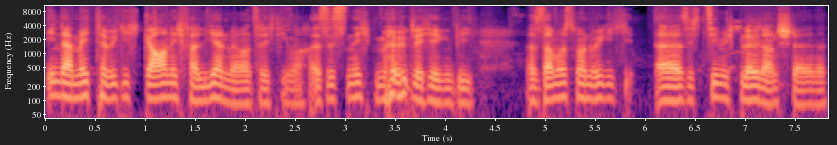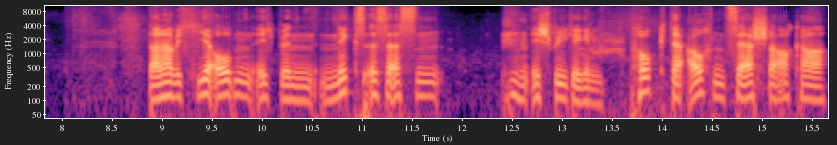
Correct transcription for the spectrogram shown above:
in der Mitte wirklich gar nicht verlieren, wenn man es richtig macht. Es ist nicht möglich irgendwie. Also da muss man wirklich äh, sich ziemlich blöd anstellen. Ne? Dann habe ich hier oben, ich bin Nix Assassin. Ich spiele gegen Puck, der auch ein sehr starker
